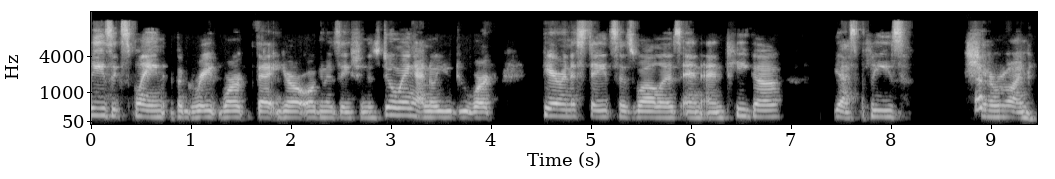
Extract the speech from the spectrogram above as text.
please explain the great work that your organization is doing. I know you do work here in the States as well as in Antigua. Yes, please share on.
